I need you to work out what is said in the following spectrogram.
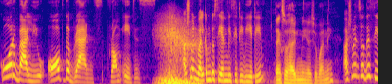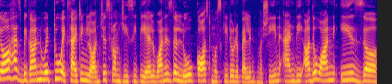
core value of the brands from ages. Ashwin, welcome to CNBC TV 18. Thanks for having me here, Shubhani. Ashwin, so this year has begun with two exciting launches from GCPL. One is the low-cost mosquito repellent machine and the other one is uh,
